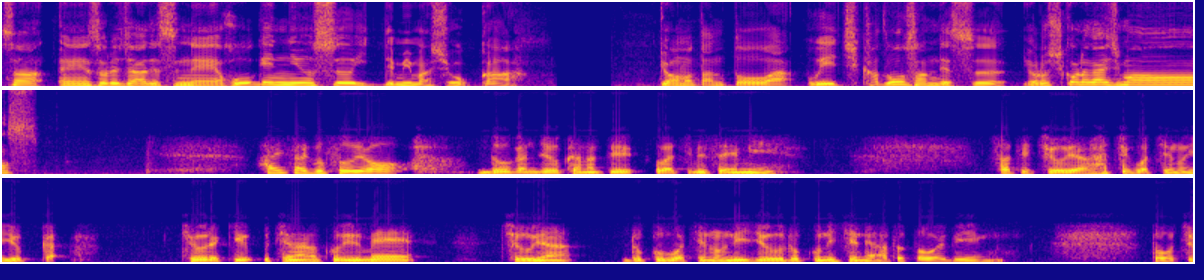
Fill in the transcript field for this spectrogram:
さあ、えー、それじゃあですね、方言ニュースいってみましょうか。今日の担当は植地和夫さんです。よろしくお願いします。はい、最後数曜、動画中かなて、わちみせみ。さて、昼夜8月の4日、旧暦うちなのく夢、昼夜6月の26日にあたとおいびん。当中、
